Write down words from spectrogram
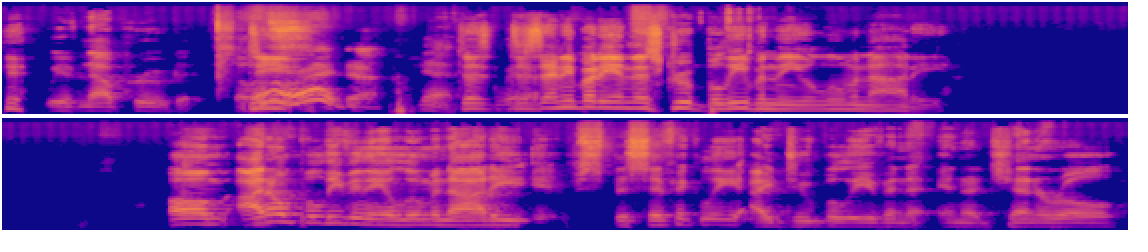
Yeah. we have now proved it. So Do all right. Yeah. yeah. Does Does anybody in this group believe in the Illuminati? Um, I don't believe in the Illuminati specifically. I do believe in a, in a general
